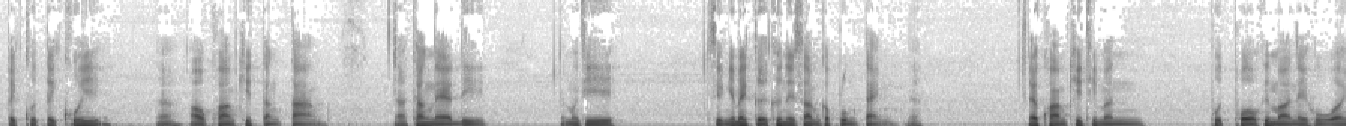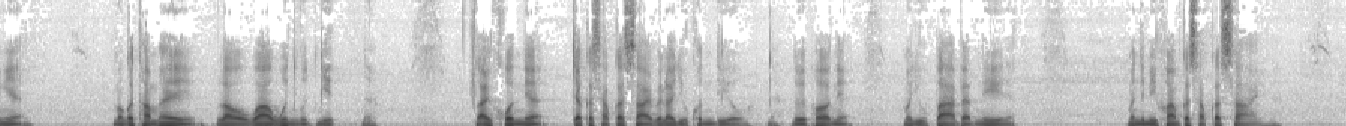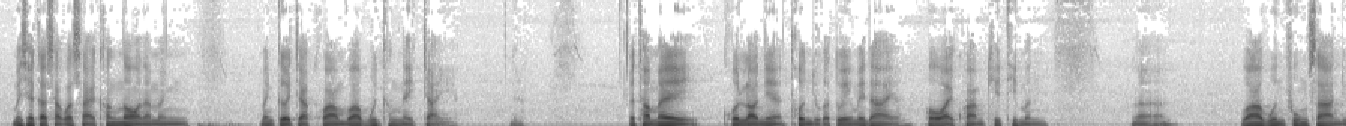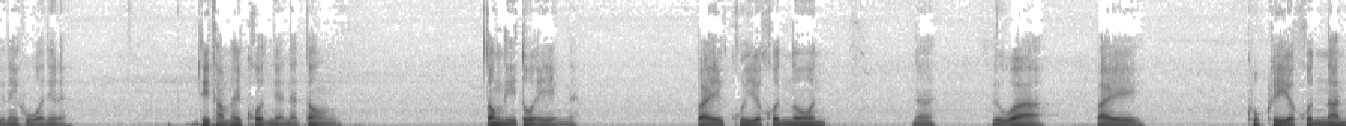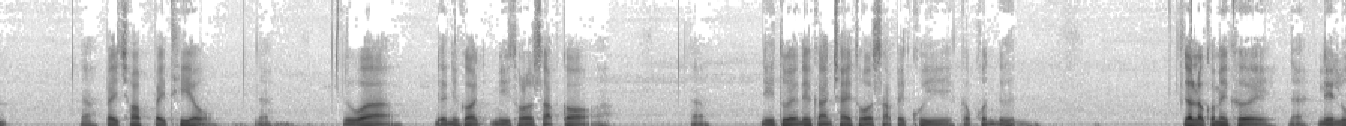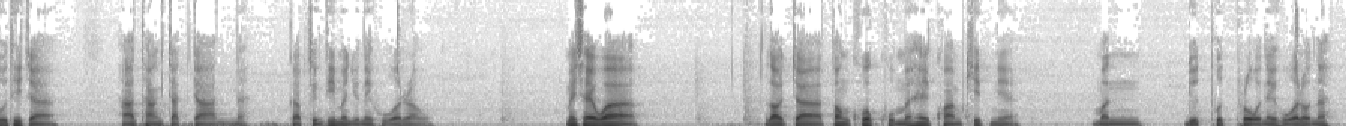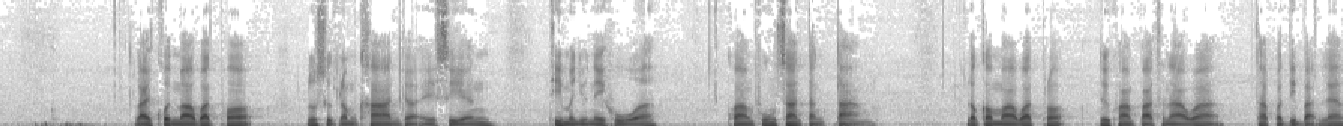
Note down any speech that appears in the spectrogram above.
ไปขุดไปคุยนะเอาความคิดต่างๆนะทั้งในอดีตบางทีสิ่งที่ไม่เกิดขึ้นในซ้ำก็ปรุงแต่งนะและความคิดที่มันผุดโผล่ขึ้นมาในหัวเงี้ย มันก็ทำให้เราว้าวุ่นหงุดหงิดนะหลายคนเนี่ยจะกระสับกระส่ายเวลาอยู่คนเดียวนะโดยเพราะเนี่ยมาอยู่ป่าแบบนี้เนี่ย มันจะมีความกระสับกระส่ายนะไม่ใช่กระสับกระส่ายข้างนอกนะมันมันเกิดจากความว้าวุ่นข้างในใจนะก็ทำให้คนเราเนี่ย ทนอยู่กับตัวเองไม่ได้ เพราะว่าความคิดที่มันว้าวุ่นฟุ้งซ่านอยู่ในหัวนี่แหละ ที่ทำให้คนเนี่ยนะต้อง ต้องหนีตัวเองนะไปคุยกับคนโน้นนะหรือว่าไปคลุกคลีกับคนนั้นนะไปชอบไปเที่ยวนะหรือว่าเดี๋ยวนี้ก็มีโทรศัพท์ก็นะหนีตัวเองด้วยการใช้โทรศัพท์ไปคุยกับคนอื่น แล้วเราก็ไม่เคยนะเรียนรู้ที่จะหาทางจัดการนะกับสิ่งที่มันอยู่ในหัวเรา ไม่ใช่ว่า เราจะต้องควบคุมไม่ให้ความคิดเนี่ย มันหยุดผุดโผล่ในหัวเรานะ หลายคนมาวัดเพราะรู้สึกลำคาญกับไอเสียงที่มันอยู่ในหัว ความฟุ้งซ่านต่างๆ แล้วก็มาวัดเพราะด้วยความปรารถนาว่าถ้าปฏิบัติแล้ว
